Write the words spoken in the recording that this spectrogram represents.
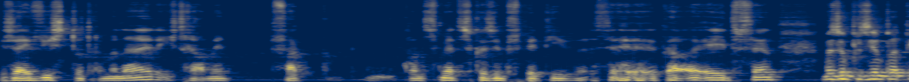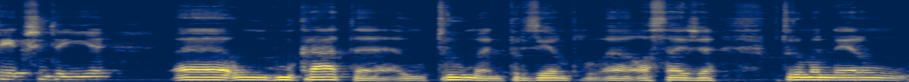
já é visto de outra maneira. Isto realmente, de facto, quando se mete as coisas em perspectiva, é interessante. Mas eu, por exemplo, até acrescentaria uh, um democrata, o Truman, por exemplo. Uh, ou seja, o Truman era um,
